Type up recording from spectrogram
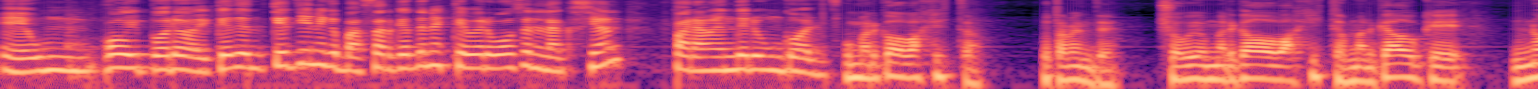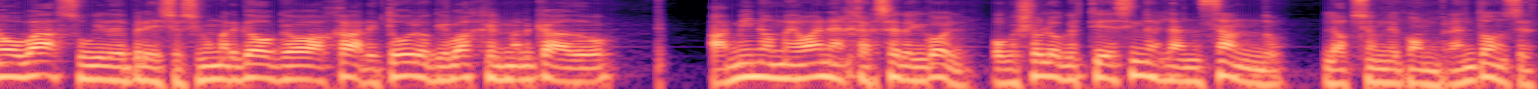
eh, un, hoy por hoy. ¿Qué, te- qué tiene que pasar? ¿Qué tenés que ver vos en la acción para vender un call? Un mercado bajista, justamente. Yo veo un mercado bajista, un mercado que no va a subir de precio, sino un mercado que va a bajar. Y todo lo que baje el mercado, a mí no me van a ejercer el gol. Porque yo lo que estoy haciendo es lanzando la opción de compra. Entonces,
